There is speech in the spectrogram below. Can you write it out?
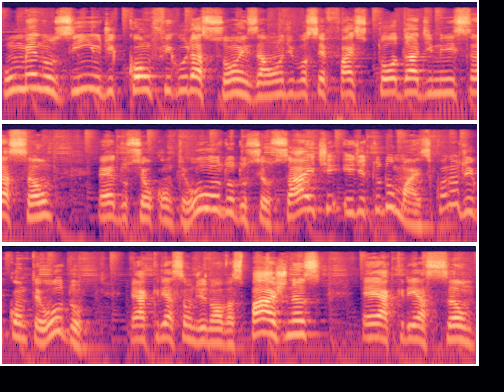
um menuzinho de configurações, aonde você faz toda a administração é, do seu conteúdo, do seu site e de tudo mais. Quando eu digo conteúdo, é a criação de novas páginas, é a criação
